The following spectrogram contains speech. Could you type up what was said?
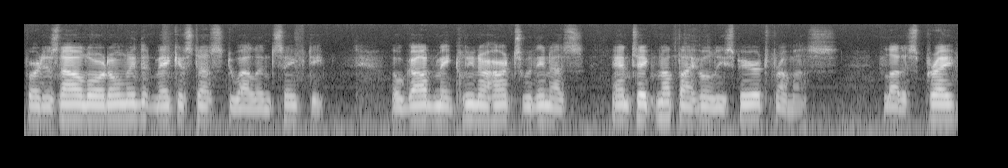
for it is thou, Lord, only that makest us dwell in safety. O God, make clean our hearts within us, and take not thy Holy Spirit from us. Let us pray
